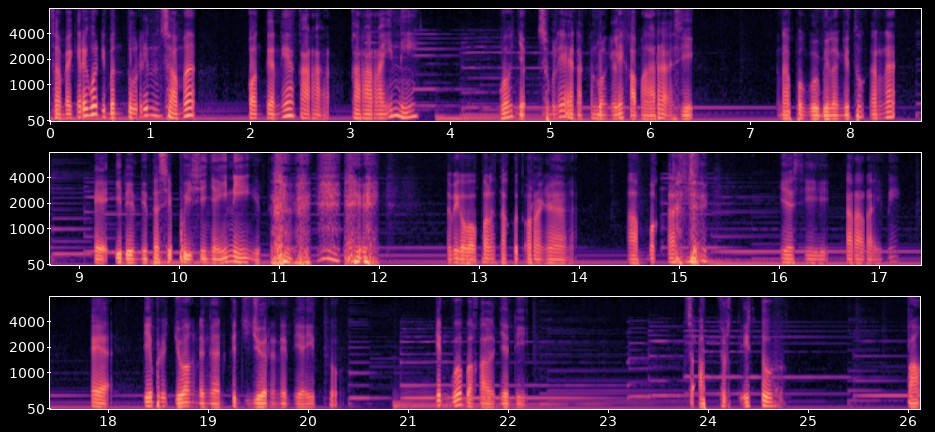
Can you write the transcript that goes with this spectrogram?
Sampai akhirnya gue dibenturin sama kontennya Kara, Karara ini. Gue sebenarnya enakan manggilnya Kamara sih. Kenapa gue bilang gitu? Karena kayak identitas si puisinya ini gitu. Tapi gak apa-apa lah takut orangnya ambek kan. Ya si Karara ini kayak dia berjuang dengan kejujurannya dia itu mungkin gue bakal jadi seabsurd itu. Bang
